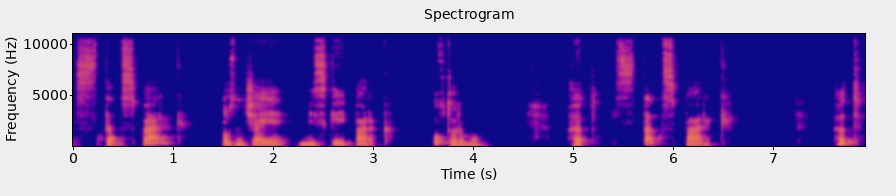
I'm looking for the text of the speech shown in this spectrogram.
Stadspark означає міський парк. Повторимо. Het stadspark. Het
